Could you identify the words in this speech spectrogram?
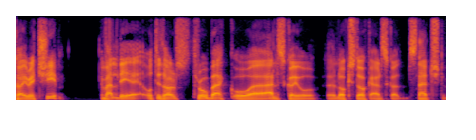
Guy Ritchie. Veldig 80-talls-throwback, og jeg elsker jo eh, Lockstock, jeg elsker Snatched.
